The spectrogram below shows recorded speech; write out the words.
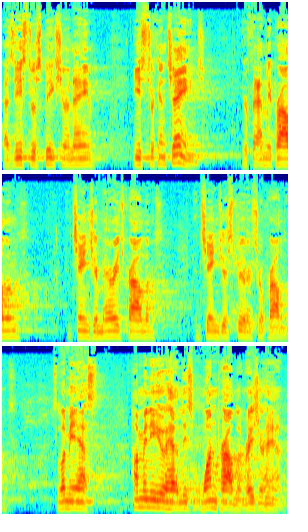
As Easter speaks your name, Easter can change your family problems, can change your marriage problems, can change your spiritual problems. So let me ask how many of you had at least one problem? Raise your hand.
